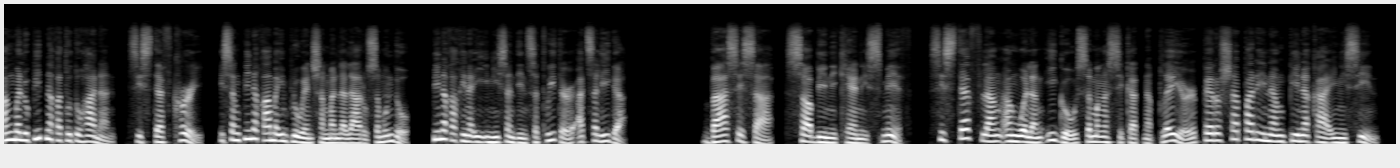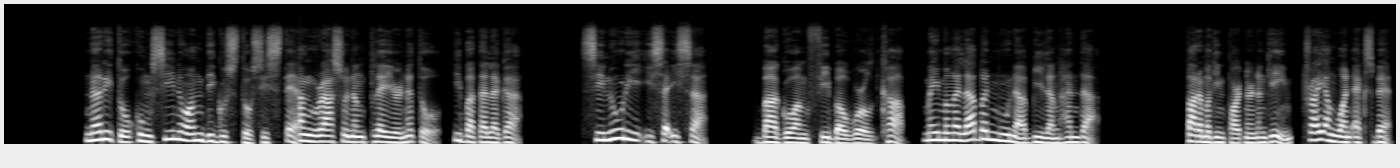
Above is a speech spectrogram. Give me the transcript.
Ang malupit na katotohanan, si Steph Curry, isang pinakamaimpluwensyang manlalaro sa mundo, pinakakinaiinisan din sa Twitter at sa liga. Base sa, sabi ni Kenny Smith, si Steph lang ang walang ego sa mga sikat na player pero siya pa rin ang pinakainisin. Narito kung sino ang di gusto si Steph. Ang raso ng player na to, iba talaga. Sinuri isa-isa. Bago ang FIBA World Cup, may mga laban muna bilang handa. Para maging partner ng game, try ang 1xBet.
